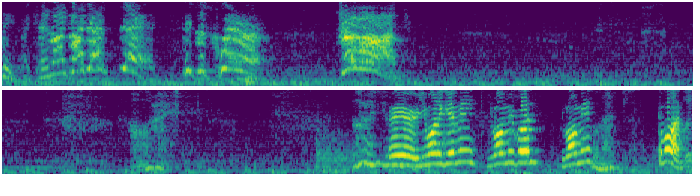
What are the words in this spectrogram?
Thing I cannot goddamn stand, it's a quitter! Come on! All right. All right. You Here, you want to get me? You want me, bud? You want me? Come on.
